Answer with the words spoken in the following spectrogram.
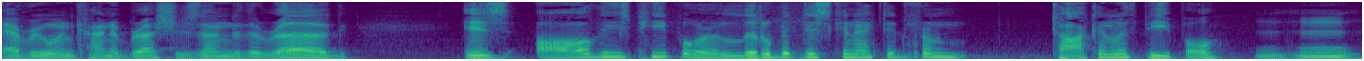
everyone kind of brushes under the rug, is all these people are a little bit disconnected from talking with people. Mm-hmm.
